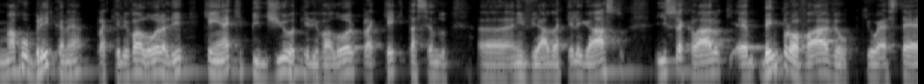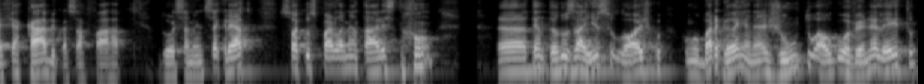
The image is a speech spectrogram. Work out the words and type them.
uma rubrica né, para aquele valor ali, quem é que pediu aquele valor, para que está sendo uh, enviado aquele gasto. Isso é claro que é bem provável que o STF acabe com essa farra do orçamento secreto, só que os parlamentares estão uh, tentando usar isso, lógico, como barganha, né, junto ao governo eleito,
